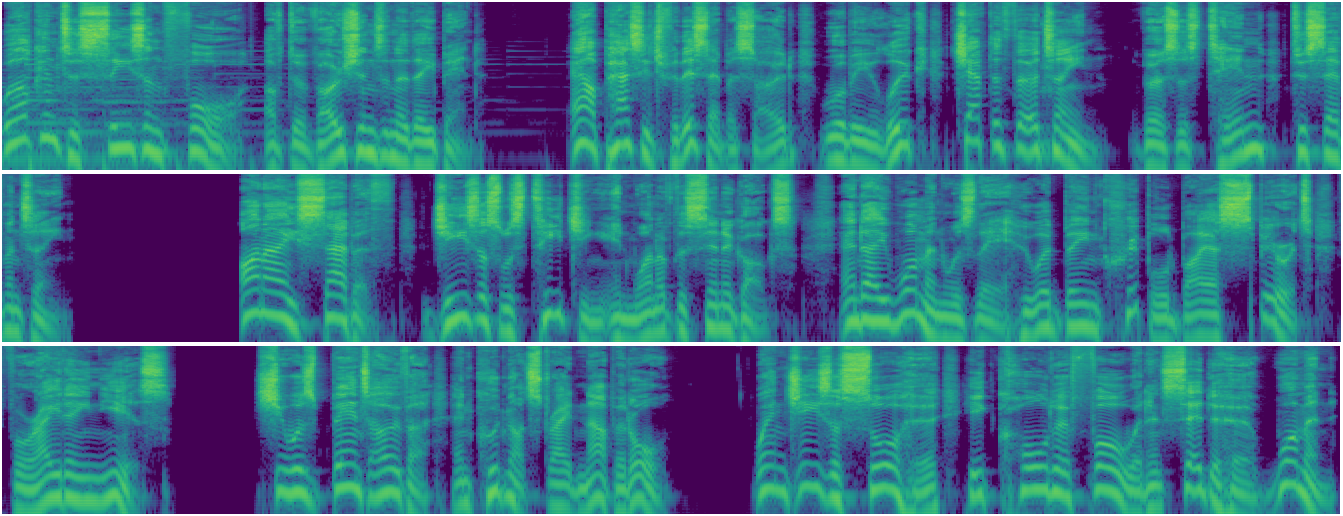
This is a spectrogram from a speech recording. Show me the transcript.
Welcome to Season 4 of Devotions in the Deep End. Our passage for this episode will be Luke chapter 13, verses 10 to 17. On a Sabbath, Jesus was teaching in one of the synagogues, and a woman was there who had been crippled by a spirit for 18 years. She was bent over and could not straighten up at all. When Jesus saw her, he called her forward and said to her, Woman,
